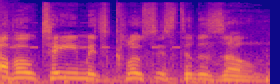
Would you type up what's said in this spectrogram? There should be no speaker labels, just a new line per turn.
Bravo team is closest to the zone.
